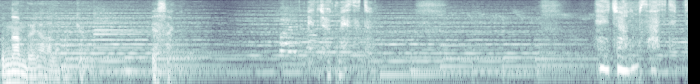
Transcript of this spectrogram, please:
Bundan böyle ağlamak yok. Yasak. Beni çok mesut. Heyecanım saadetimde.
